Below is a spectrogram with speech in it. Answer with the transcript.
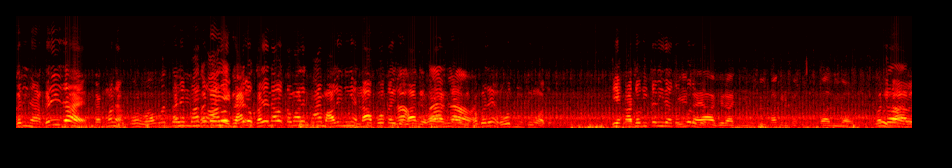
કરી ના કરી જાય કાક મને. અને પાછો આનો ગાડો ઘરે ના આવે તમારે કાંઈ હાલી નહીં ના પોતાય તો લાગે વાર ખબર હે? રોજનું તો જે કાઠો થી ચડી જાય તો બરોબર. કયા છે શું મગરી બાંધી વાવ. કોઈ ના આવે.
